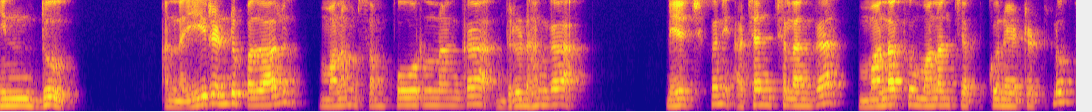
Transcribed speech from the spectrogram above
హిందూ అన్న ఈ రెండు పదాలు మనం సంపూర్ణంగా దృఢంగా నేర్చుకొని అచంచలంగా మనకు మనం చెప్పుకునేటట్లు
